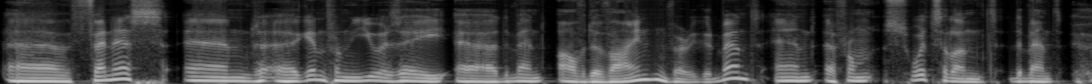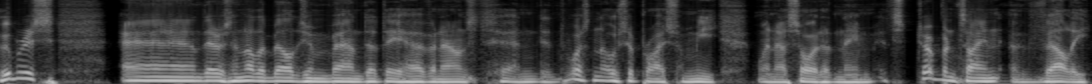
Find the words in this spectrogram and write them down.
Uh, Venice, and uh, again from the USA, uh, the band Of Divine, very good band. And uh, from Switzerland, the band Hubris. And there's another Belgian band that they have announced, and it was no surprise for me when I saw that name. It's Turpentine Valley.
